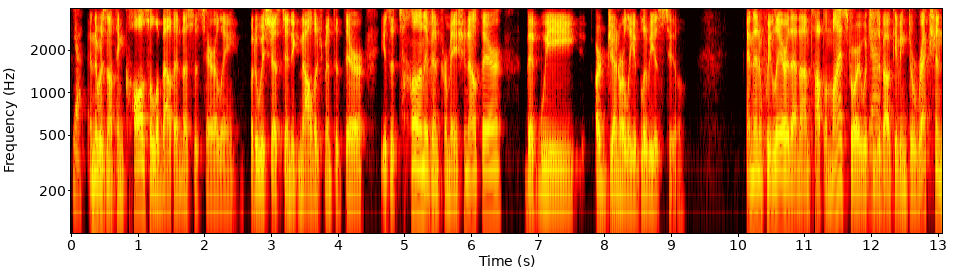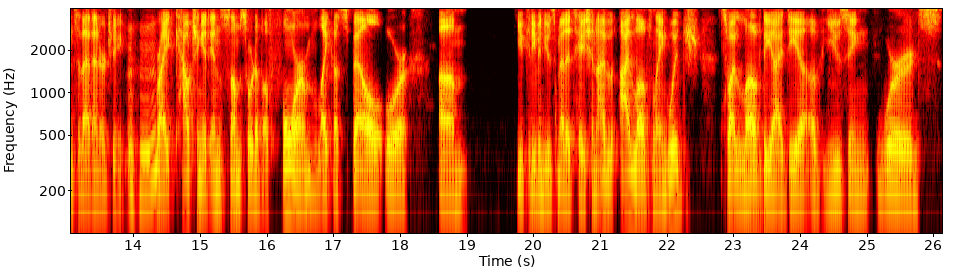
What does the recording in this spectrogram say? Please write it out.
Yeah. And there was nothing causal about it necessarily, but it was just an acknowledgement that there is a ton of information out there that we are generally oblivious to. And then if we layer that on top of my story, which is about giving direction to that energy, Mhm. right? Couching it in some sort of a form, like a spell, or um, you could even use meditation. I I love language, so I love the idea of using words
